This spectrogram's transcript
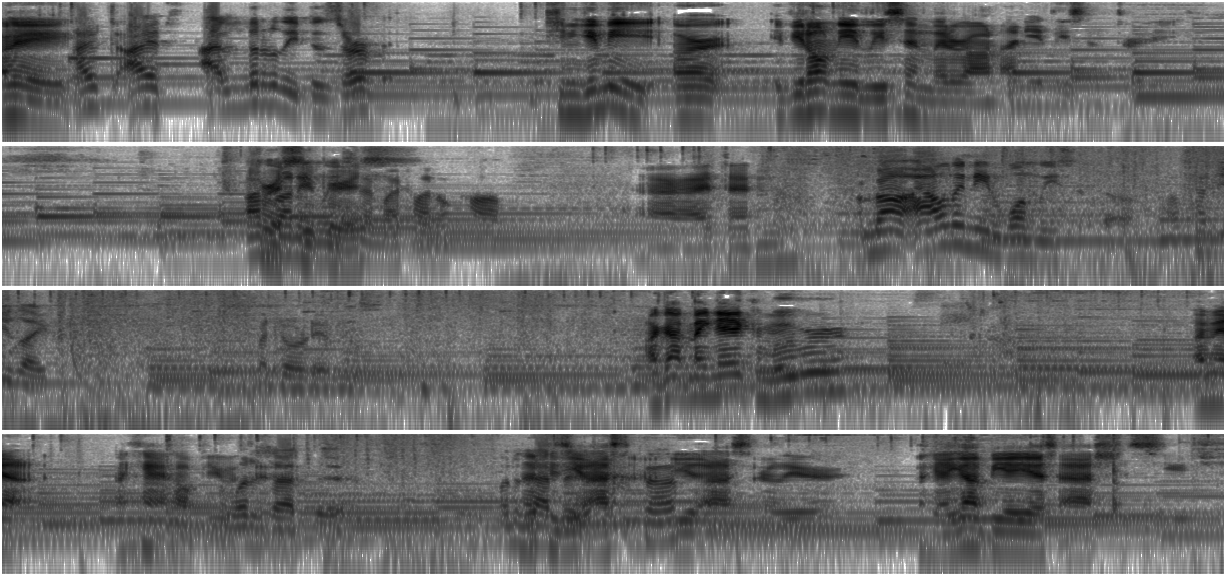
Okay, I, I, I literally deserve it. can you give me, or if you don't need Lee Sin later on, I need Lee Sin 3. I'm For running supers. Lee Sin in my final comp. Alright then. No, I only need one Lee Sin though. I'll send you like majority of Lee Sin. I got Magnetic Remover. I mean, I, I can't help you What with does it. that do? What does No, that do? you asked, you asked earlier. Okay, I got BAS Ashe, it's huge.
